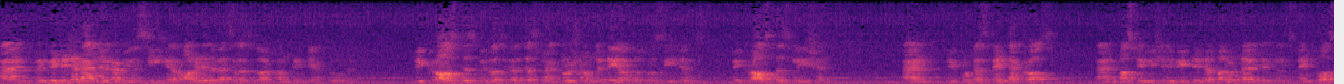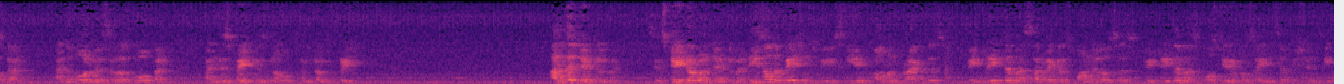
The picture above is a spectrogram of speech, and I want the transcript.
And when we did an angiogram, you see here already the vessel has got completely occluded. We crossed this because it was just an occlusion on the day of the procedure. We crossed this lesion and we put a stent across And first initially we did a balloon dilatation, stent was done, and the whole vessel was open, and this patient is now symptom free. Another gentleman, 68-year-old gentleman. These are the patients we see in common practice. We treat them as cervical spondylosis. We treat them as posterior fossa insufficiency,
